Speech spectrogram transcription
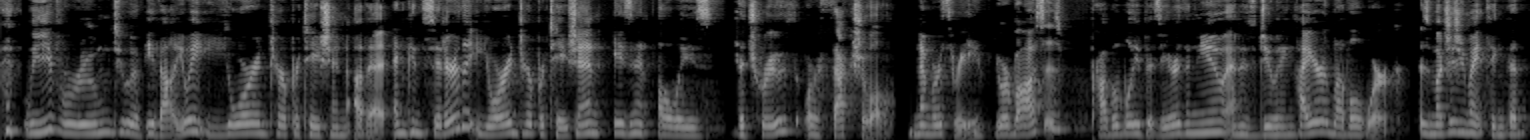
leave room to evaluate your interpretation of it and consider that your interpretation isn't always the truth or factual. Number three, your boss is probably busier than you and is doing higher level work as much as you might think that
